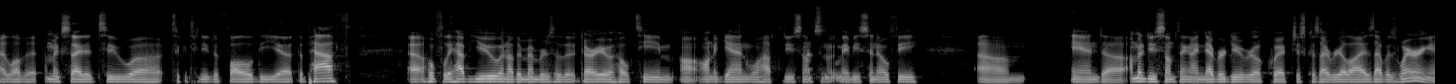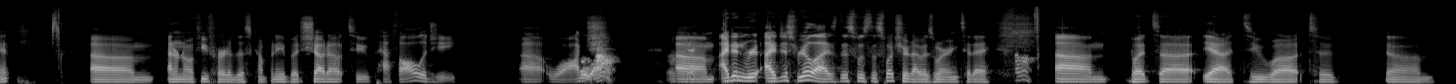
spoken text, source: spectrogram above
I love it. I'm excited to uh, to continue to follow the uh, the path uh, hopefully have you and other members of the Dario Health team uh, on again. We'll have to do something with maybe Sanofi. Um, and uh, I'm going to do something I never do real quick just because I realized I was wearing it. Um, I don't know if you've heard of this company, but shout out to Pathology uh, Watch. Oh, wow. Okay. Um, I didn't. Re- I just realized this was the sweatshirt I was wearing today. Oh. Um, but uh, yeah, to uh, to um,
